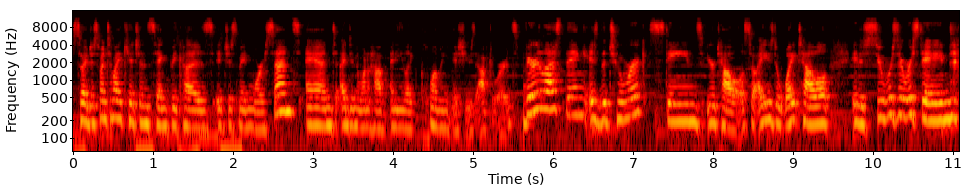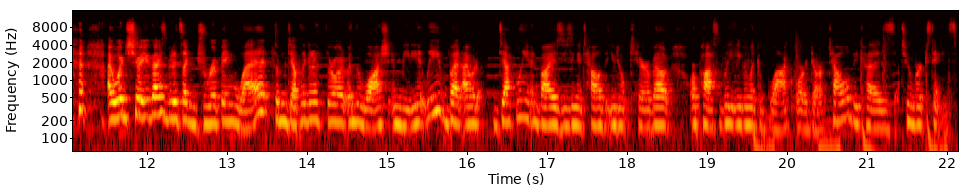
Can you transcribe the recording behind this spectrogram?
So I just went to my kitchen sink because it just made more sense and I didn't want to have any like plumbing issues afterwards. Very last thing is the turmeric stains your towel. So I used a white towel. It is super, super stained. I would show you guys, but it's like dripping wet. So I'm definitely going to throw it in the wash immediately, but I would definitely advise using a towel that you don't care about or possibly even like a black or a dark towel because turmeric stains.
